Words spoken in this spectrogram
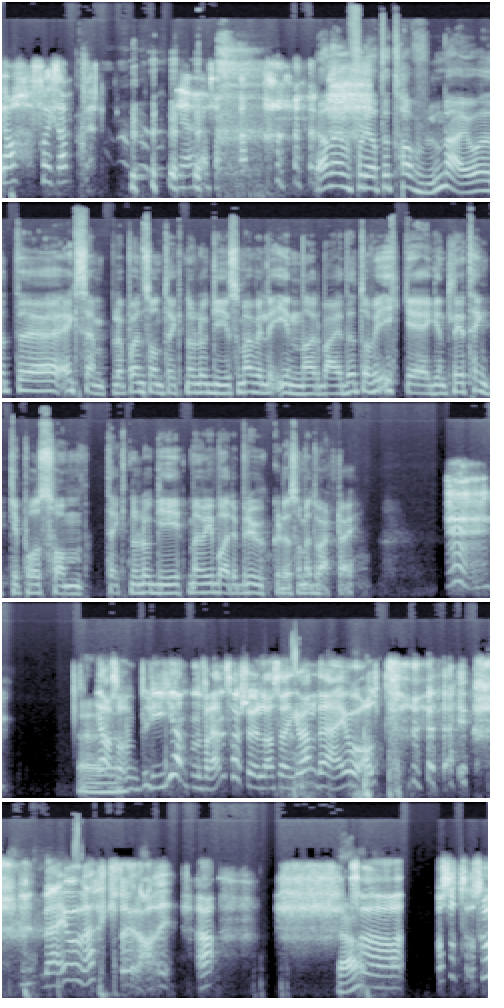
Ja, for eksempel ja, nei, fordi at Tavlen er jo et uh, eksempel på en sånn teknologi som er veldig innarbeidet, og vi ikke egentlig tenker på som teknologi, men vi bare bruker det som et verktøy. Mm. Ja, altså blyanten for den saks skyld, altså, ikke vel? Det er jo alt. det er jo verktøy, da. Ja. ja. Så og så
